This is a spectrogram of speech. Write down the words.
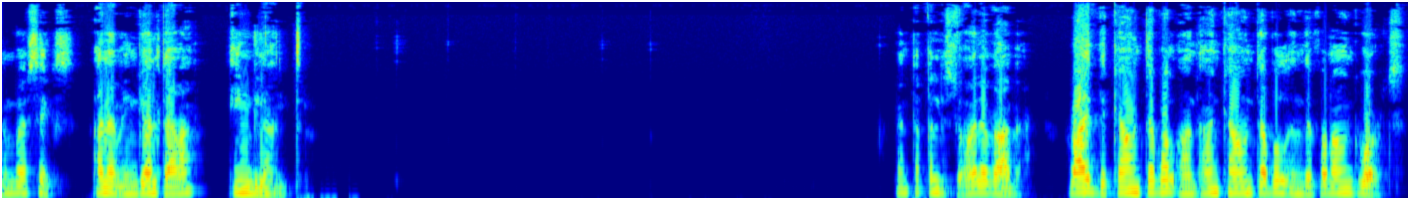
Number 6 علم إنجلترا إنجلاند. ننتقل للسؤال الرابع. Write the countable and uncountable in the following words.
